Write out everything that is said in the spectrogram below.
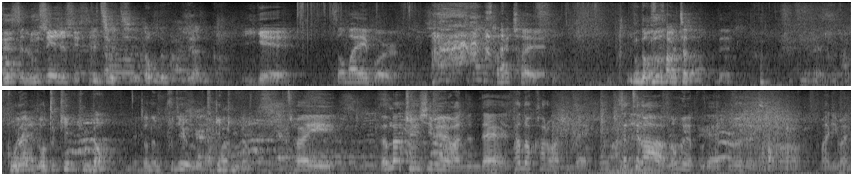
루즈 루즈해질 수 있으니까. 그치 그치. 너무 너무 유지하니까. 이게 서바이벌 3회차에 너도 3회차잖아. 네. 고랩 로트킹 킹덤. 저는 푸디우 로트킹 킹덤. 저희 음악 중심에 왔는데 한옥하러 왔는데 세트가 너무 예쁘게 꾸며져 있어서 많이 많이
